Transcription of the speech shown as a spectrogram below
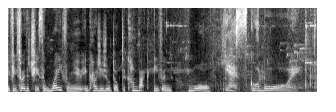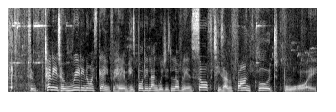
If you throw the treats away from you, encourages your dog to come back even more. Yes, good boy. So turning into a really nice game for him. His body language is lovely and soft. He's having fun. Good boy.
